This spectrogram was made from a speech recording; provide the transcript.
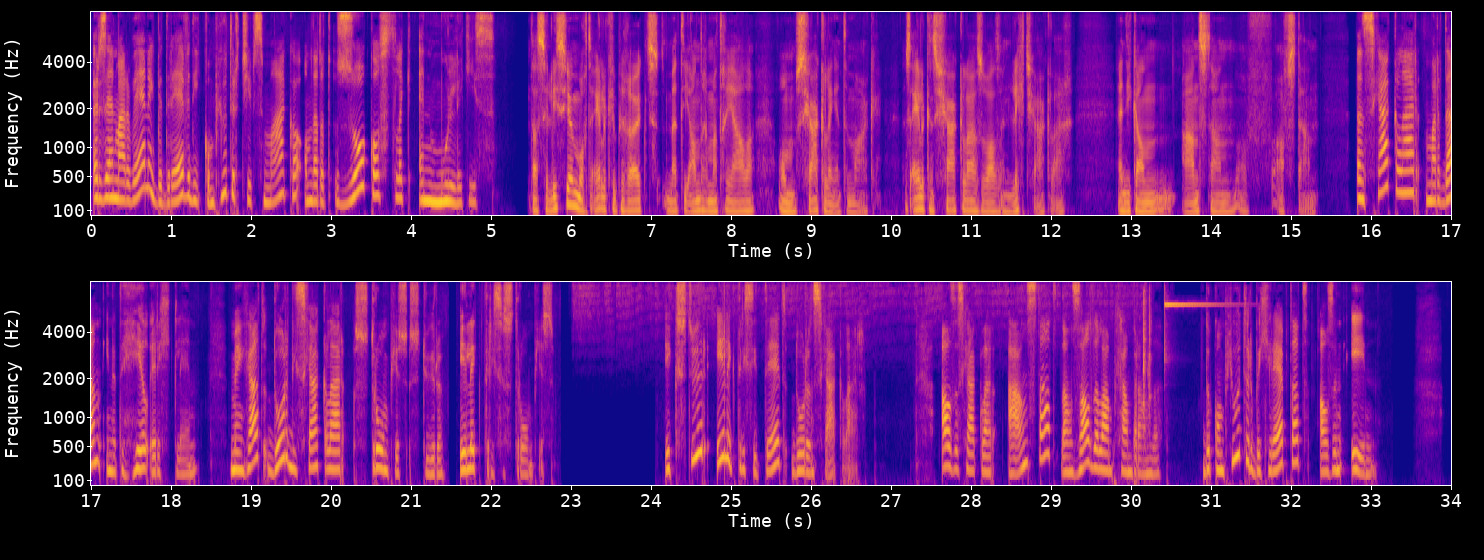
er zijn maar weinig bedrijven die computerchips maken omdat het zo kostelijk en moeilijk is. Dat silicium wordt eigenlijk gebruikt met die andere materialen om schakelingen te maken. Dus eigenlijk een schakelaar zoals een lichtschakelaar. En die kan aanstaan of afstaan. Een schakelaar, maar dan in het heel erg klein. Men gaat door die schakelaar stroompjes sturen, elektrische stroompjes. Ik stuur elektriciteit door een schakelaar. Als de schakelaar aanstaat, dan zal de lamp gaan branden. De computer begrijpt dat als een 1.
